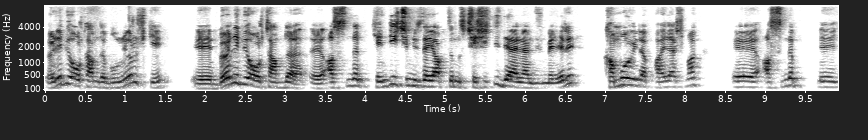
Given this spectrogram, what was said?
öyle bir ortamda bulunuyoruz ki e, böyle bir ortamda e, aslında kendi içimizde yaptığımız çeşitli değerlendirmeleri kamuoyuyla paylaşmak e, aslında e,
